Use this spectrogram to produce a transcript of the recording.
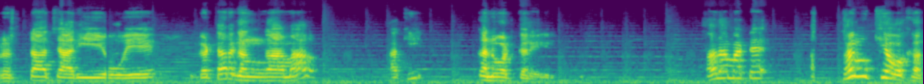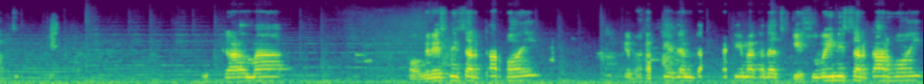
ભ્રષ્ટાચારીઓએ ગટર ગંગામાં આખી કન્વર્ટ કરેલી. આના માટે અસંખ્ય વખત ભૂતકાળમાં કોંગ્રેસની સરકાર હોય કે ભારતીય જનતા પાર્ટીમાં કદાચ કેશુભાઈની સરકાર હોય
